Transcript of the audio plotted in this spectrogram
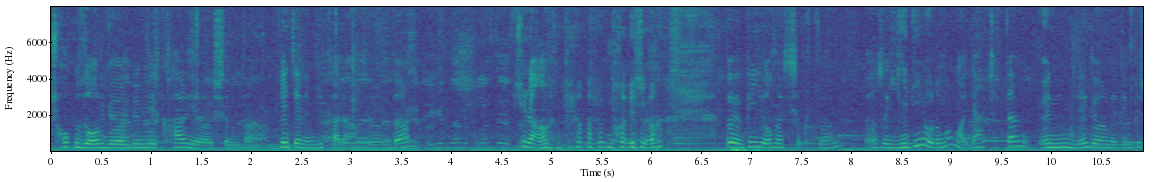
çok zor gördüğüm bir kar yağışında, gecenin bir karanlığında kiralık bir arabayla böyle bir yola çıktım. Zaman gidiyorum ama gerçekten önümü bile görmediğim bir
